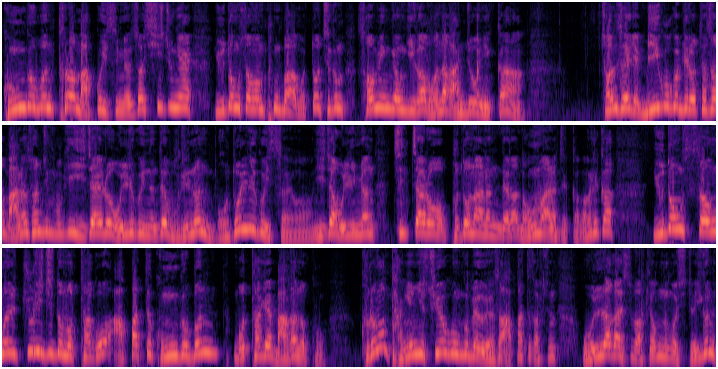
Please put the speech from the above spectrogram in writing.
공급은 틀어막고 있으면서 시중에 유동성은 풍부하고 또 지금 서민 경기가 워낙 안 좋으니까 전 세계 미국을 비롯해서 많은 선진국이 이자율을 올리고 있는데 우리는 못 올리고 있어요. 이자 올리면 진짜로 부도나는 데가 너무 많아질까봐. 그러니까 유동성을 줄이지도 못하고 아파트 공급은 못하게 막아놓고 그러면 당연히 수요 공급에 의해서 아파트 값은 올라갈 수밖에 없는 것이죠. 이건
